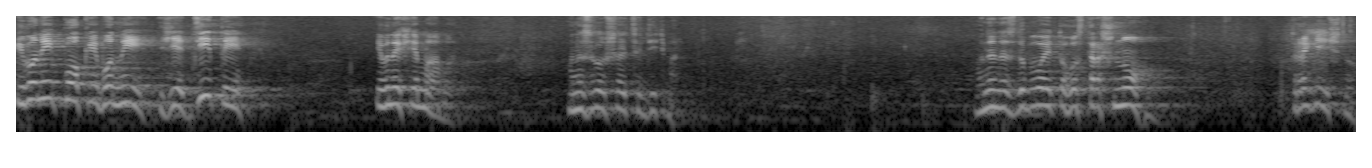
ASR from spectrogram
І вони, поки вони є діти, і в них є мама, вони залишаються дітьми. Вони не здобувають того страшного, трагічного,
